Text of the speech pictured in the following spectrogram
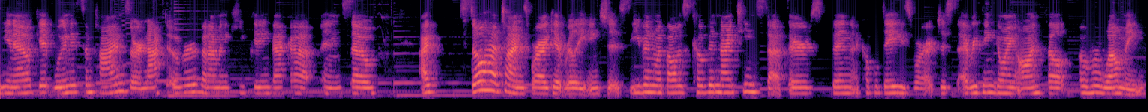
you know, get wounded sometimes or knocked over, but I'm going to keep getting back up. And so I still have times where I get really anxious, even with all this COVID 19 stuff. There's been a couple days where just everything going on felt overwhelming.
